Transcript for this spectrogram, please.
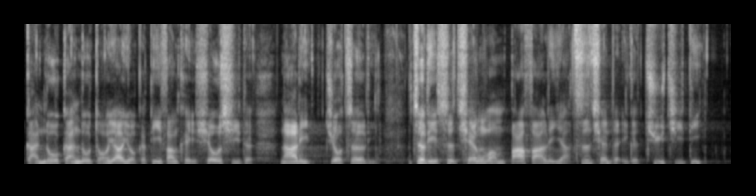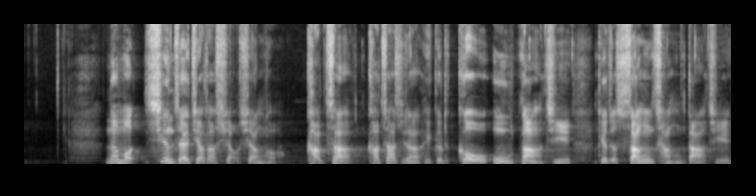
赶路赶路，总要有个地方可以休息的。哪里？就这里。这里是前往巴伐利亚之前的一个聚集地。那么现在叫它小巷哈。咔嚓咔嚓，实际上一个购物大街，叫做商场大街。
